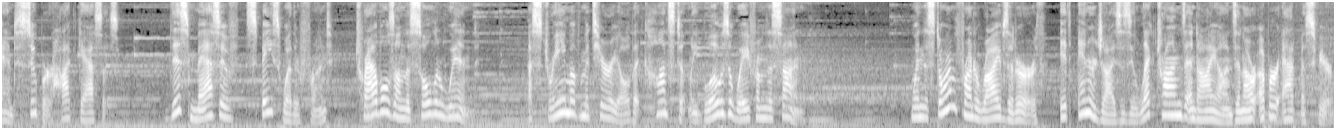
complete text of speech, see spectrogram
and super hot gases. This massive space weather front travels on the solar wind, a stream of material that constantly blows away from the Sun when the storm front arrives at Earth, it energizes electrons and ions in our upper atmosphere.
